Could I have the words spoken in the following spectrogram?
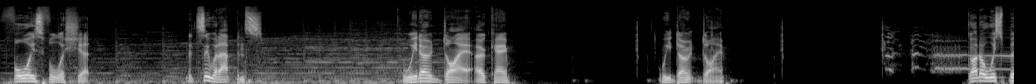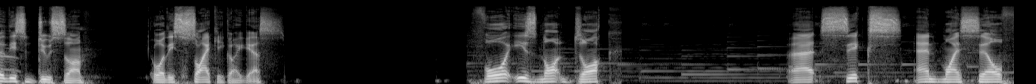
Four is full of shit. Let's see what happens. We don't die, okay. We don't die. Gotta whisper this Deucer. Or this Psychic, I guess. Four is not Doc. Uh, six and myself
